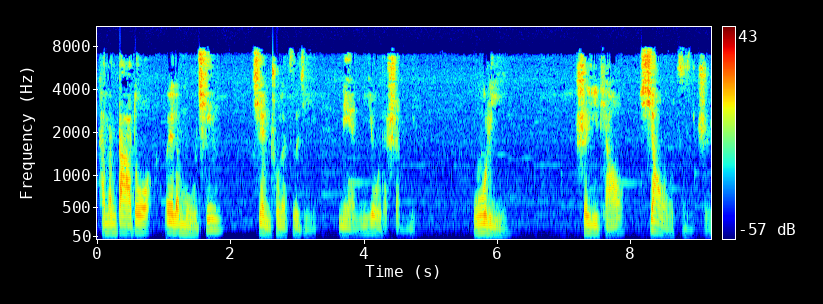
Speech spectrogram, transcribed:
他们大多为了母亲，献出了自己年幼的生命。屋里是一条孝子之鱼。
